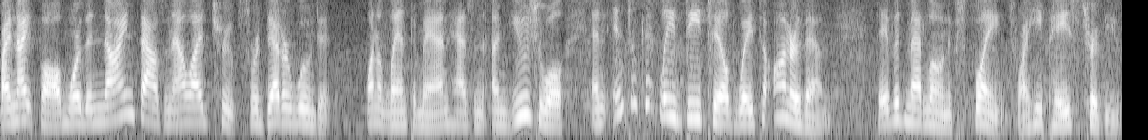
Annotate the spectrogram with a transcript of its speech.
By nightfall, more than 9,000 Allied troops were dead or wounded. One Atlanta man has an unusual and intricately detailed way to honor them. David Madlone explains why he pays tribute.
